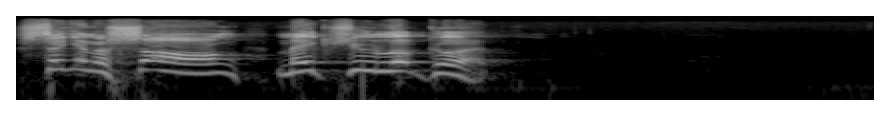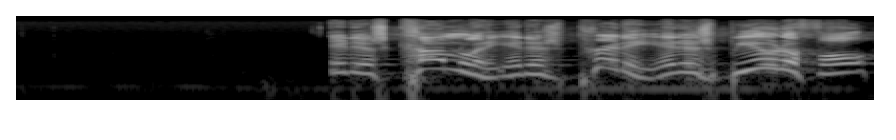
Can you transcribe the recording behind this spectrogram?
singing a song makes you look good. It is comely, it is pretty, it is beautiful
